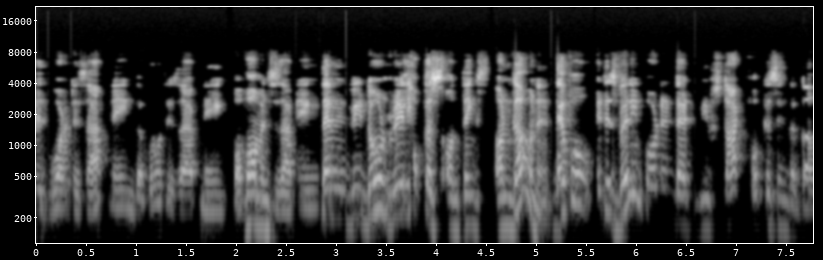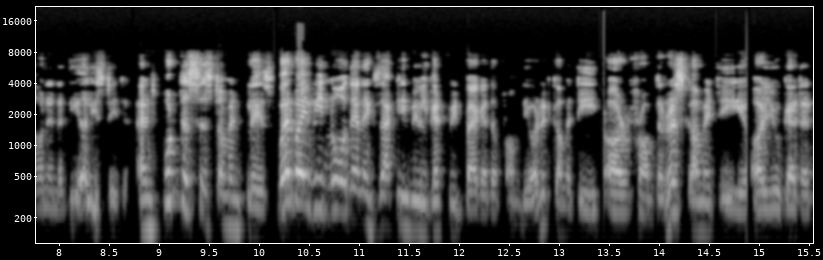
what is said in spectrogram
with what is happening, the growth is happening, performance is happening, then we don't really focus on things on governance. Therefore, it is very important that we start focusing the governance at the early stages and put the system in place whereby we know then exactly we will get feedback either from the audit committee or from the risk committee or you get it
